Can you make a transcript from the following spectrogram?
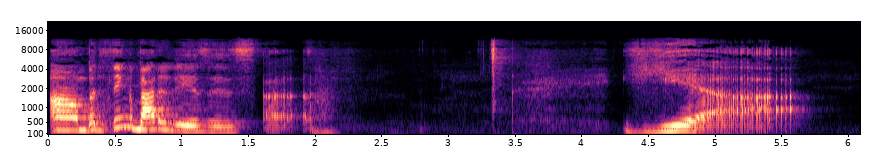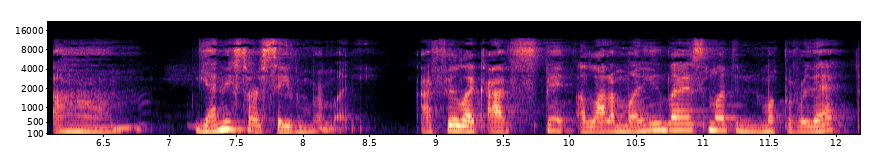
Um, but the thing about it is, is uh, yeah, um, yeah, I need to start saving more money. I feel like I've spent a lot of money last month and the month before that,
